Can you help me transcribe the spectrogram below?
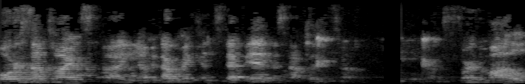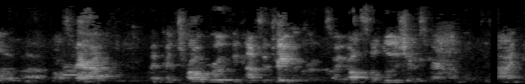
Or sometimes, uh, you know, the government can step in. This happens uh, sort of the model of uh. The control group becomes a treatment group. So you also lose your experimental design,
